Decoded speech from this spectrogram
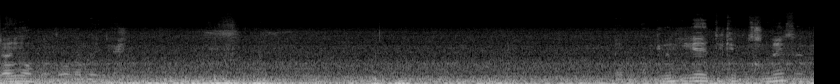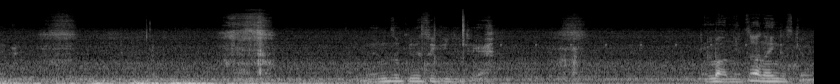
何が起こるか分かんないんで。やっぱ呼吸器系って結構しんどいですよね。連続で咳出て。まあ熱はないんですけどね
